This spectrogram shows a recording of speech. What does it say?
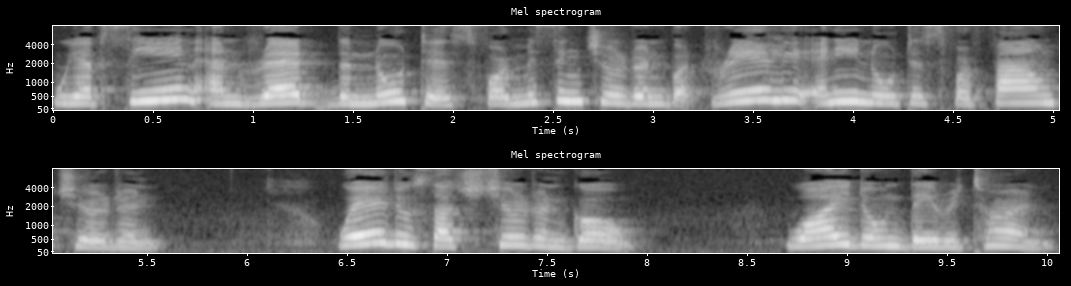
We have seen and read the notice for missing children, but rarely any notice for found children. Where do such children go? Why don't they return?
